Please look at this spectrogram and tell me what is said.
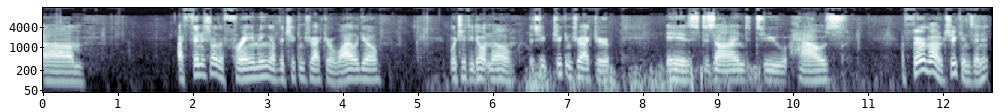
Um, I finished all the framing of the chicken tractor a while ago, which if you don't know, the ch chicken tractor is designed to house a fair amount of chickens in it.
